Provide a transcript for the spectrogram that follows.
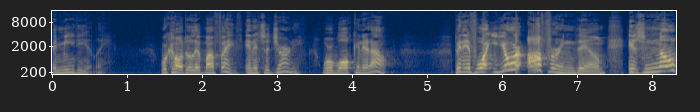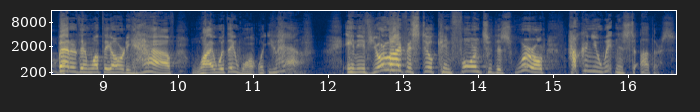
immediately. We're called to live by faith, and it's a journey. We're walking it out. But if what you're offering them is no better than what they already have, why would they want what you have? And if your life is still conformed to this world, how can you witness to others?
